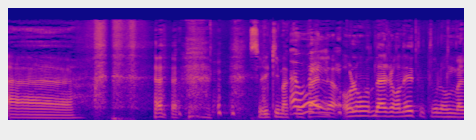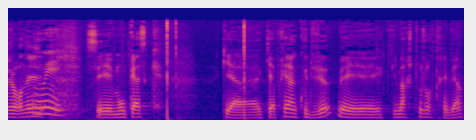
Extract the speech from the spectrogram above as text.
Euh, Celui qui m'accompagne ah au long de la journée, tout au long de ma journée, c'est mon casque qui a, qui a pris un coup de vieux, mais qui marche toujours très bien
